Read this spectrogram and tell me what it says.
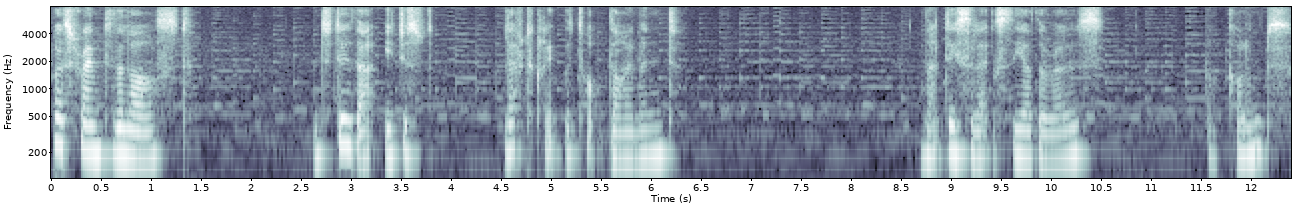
first frame to the last. And to do that, you just left click the top diamond that deselects the other rows or columns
